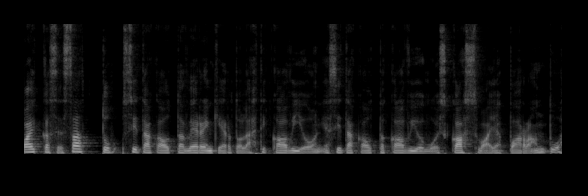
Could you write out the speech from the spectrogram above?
vaikka se sattu, sitä kautta verenkierto lähti kavioon ja sitä kautta kavio voisi kasvaa ja parantua.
